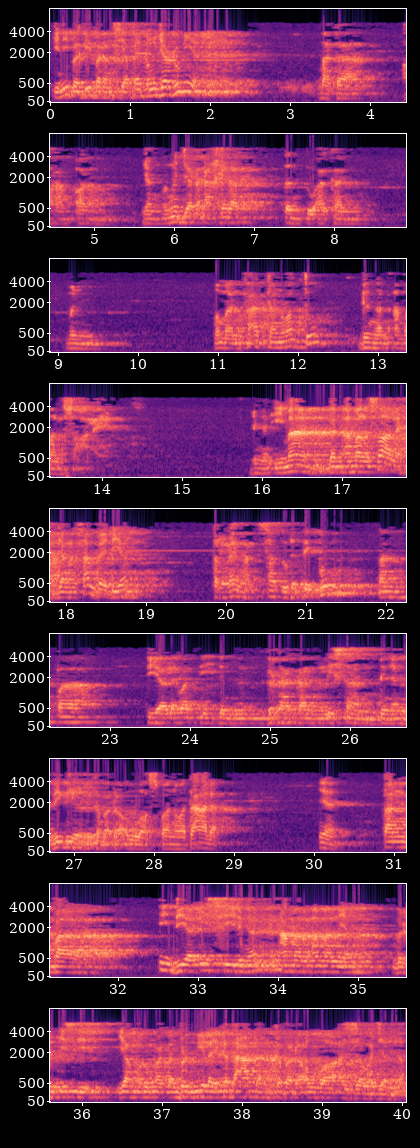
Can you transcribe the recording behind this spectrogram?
Ini bagi barang siapa yang mengejar dunia. Maka orang-orang yang mengejar akhirat tentu akan memanfaatkan waktu dengan amal saleh. Dengan iman dan amal saleh jangan sampai dia terlewat satu detik pun tanpa dia lewati dengan gerakan lisan dengan zikir kepada Allah Subhanahu wa taala. Ya, tanpa dia isi dengan amal-amal yang berisi yang merupakan bernilai ketaatan kepada Allah Azza wa Jalla.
